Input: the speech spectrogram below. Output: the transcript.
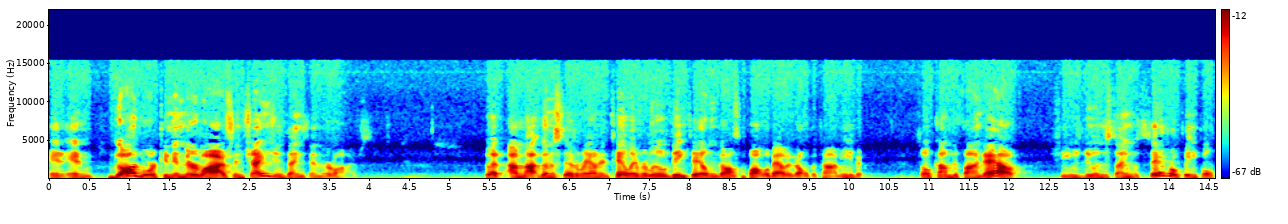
and, and God working in their lives and changing things in their lives. But I'm not going to sit around and tell every little detail and gossip all about it all the time either. So come to find out, she was doing the same with several people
